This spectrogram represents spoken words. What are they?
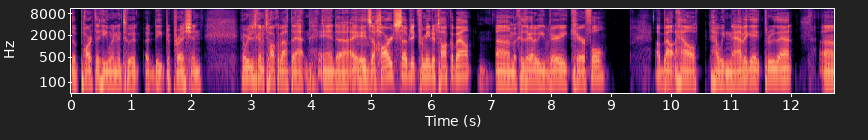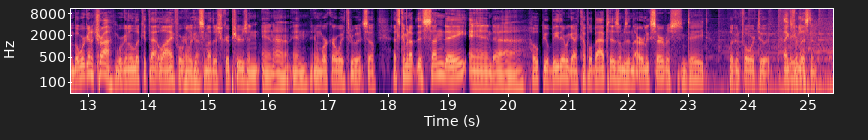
the part that he went into a, a deep depression, and we're just going to talk about that. And uh, it's a hard subject for me to talk about um, because I got to be very careful about how how we navigate through that. Um, but we're going to try. We're going to look at that life. We're going to look at some other scriptures and and uh, and and work our way through it. So that's coming up this Sunday, and uh, hope you'll be there. We got a couple of baptisms in the early service. Indeed. Looking forward to it. Thanks See for you. listening.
